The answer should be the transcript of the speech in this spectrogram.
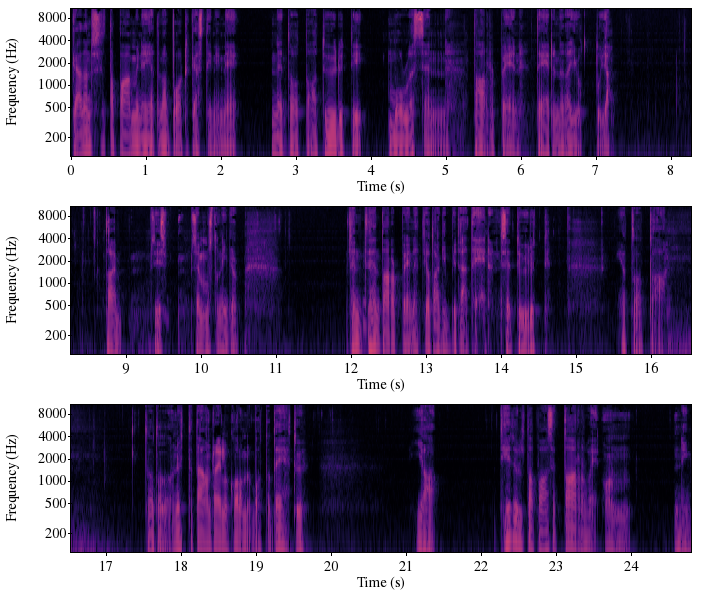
käytännössä se tapaaminen ja tämä podcasti, niin ne, ne tota, tyydytti mulle sen tarpeen tehdä näitä juttuja. Tai siis semmoista niin sen, sen tarpeen, että jotakin pitää tehdä, niin se tyydytti. Ja tota, tota, nyt tätä on reilu kolme vuotta tehty. Ja tietyllä tapaa se tarve on, niin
